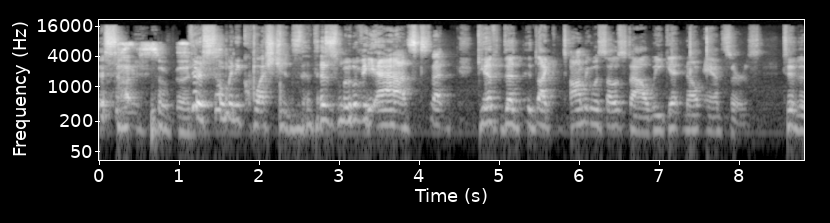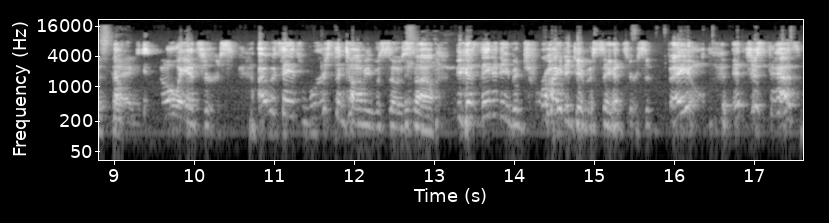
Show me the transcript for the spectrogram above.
there's, so, so good. there's so many questions that this movie asks that give that like Tommy Wiseau style. We get no answers to this thing. no answers. I would say it's worse than Tommy Wiseau style because they didn't even try to give us answers and fail. It just has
